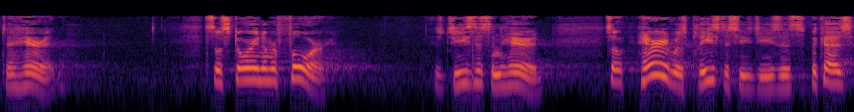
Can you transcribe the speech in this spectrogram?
to Herod. So story number four is Jesus and Herod. So Herod was pleased to see Jesus because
